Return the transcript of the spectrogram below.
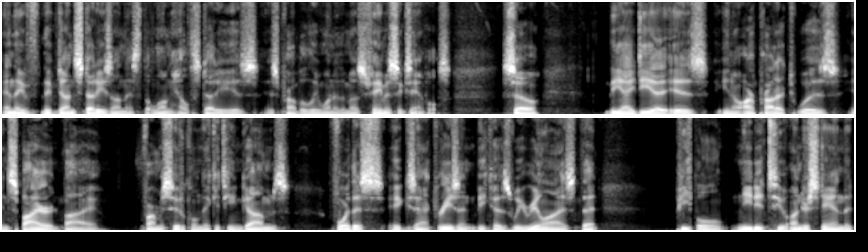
And they've they've done studies on this. The lung health study is is probably one of the most famous examples. So the idea is, you know, our product was inspired by pharmaceutical nicotine gums for this exact reason, because we realized that people needed to understand the,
